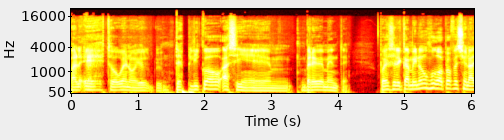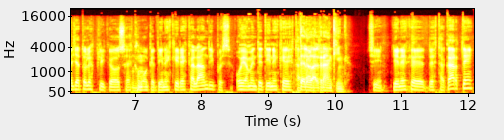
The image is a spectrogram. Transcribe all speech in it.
Vale, esto, bueno, yo te explico así em, brevemente. Pues el camino de un jugador profesional ya te lo expliqué, o sea, es como que tienes que ir escalando y pues obviamente tienes que destacar. Te lo da el ranking. Sí, tienes que destacarte.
